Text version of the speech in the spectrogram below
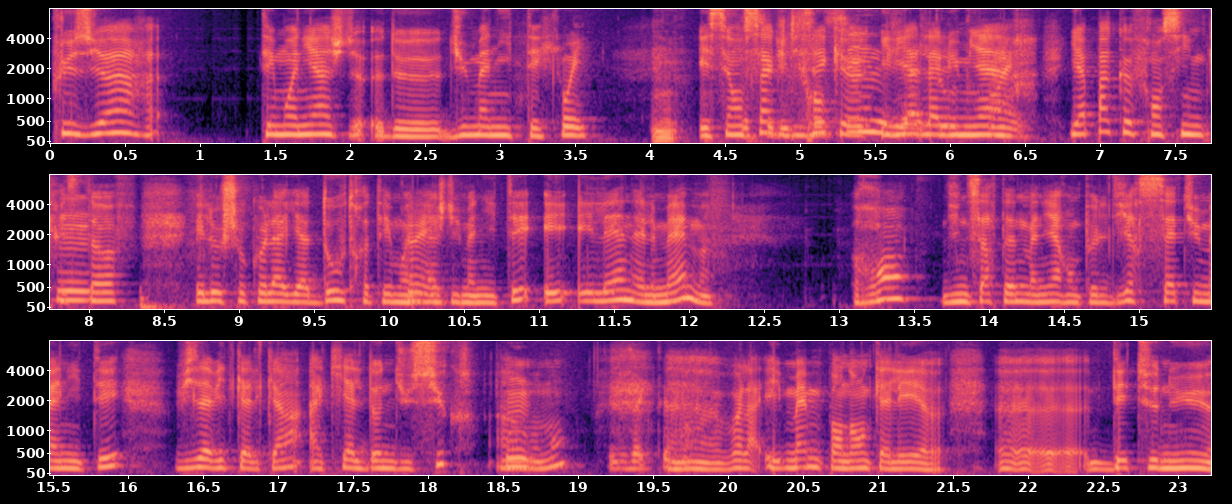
plusieurs témoignages d'humanité. De, oui. Et c'est en ça que je disais qu'il y a de la lumière. Il n'y a pas que Francine, Christophe mm. et le chocolat, il y a d'autres témoignages d'humanité. Et Hélène elle-même rend, d'une certaine manière, on peut le dire, cette humanité vis-à-vis de quelqu'un à qui elle donne du sucre à un mm. moment. Exactement. Euh, voilà. Et même pendant qu'elle est euh, euh, détenue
